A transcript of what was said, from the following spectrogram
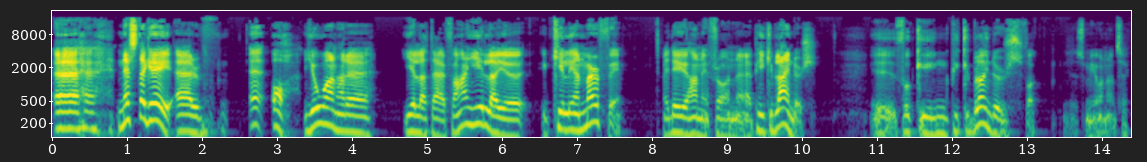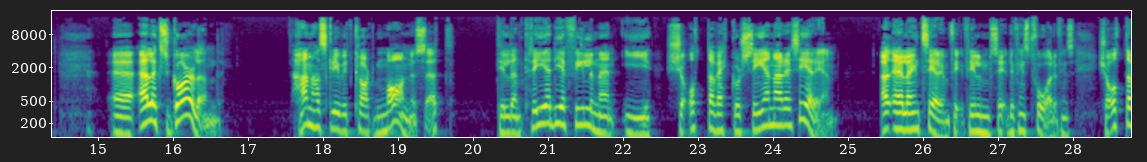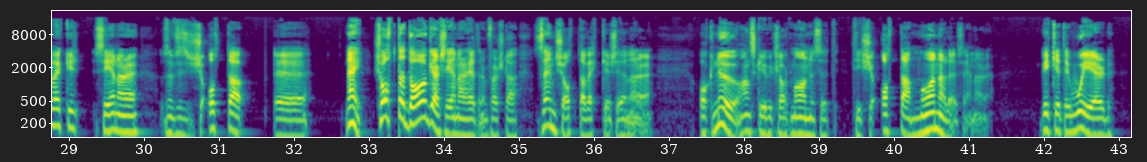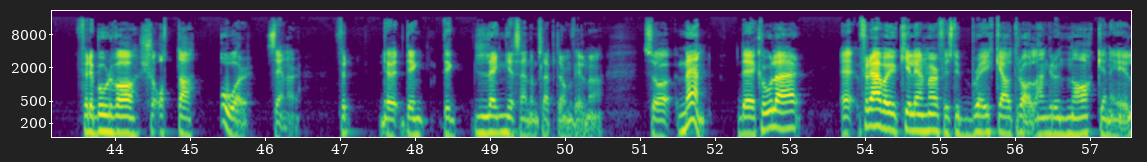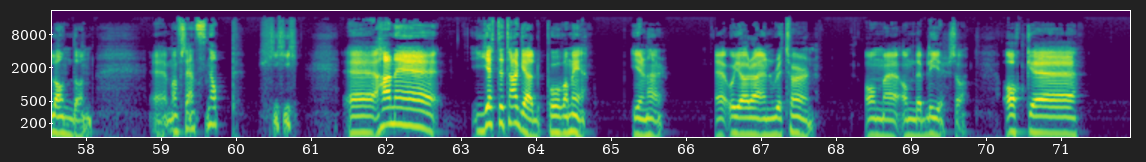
Eh, nästa grej är, eh, åh, Johan hade gillat det här, för han gillar ju Killian Murphy. Det är ju han ifrån eh, Peaky Blinders. Eh, fucking Peaky Blinders, fuck, som Johan hade sagt. Eh, Alex Garland, han har skrivit klart manuset till den tredje filmen i 28 veckor senare-serien. Eller inte serien, film, det finns två. Det finns 28 veckor senare, och sen finns det 28, eh, nej, 28 dagar senare heter den första, sen 28 veckor senare. Och nu har han skrivit klart manuset till 28 månader senare. Vilket är weird, för det borde vara 28 år senare. För det, det, det är länge sedan de släppte de filmerna. Så, men, det coola är, eh, för det här var ju Killian Murphys typ breakout-roll, han går runt naken i London. Eh, man får säga en snopp. Eh, han är jättetaggad på att vara med i den här. Och göra en return. Om, om det blir så. Och, eh,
